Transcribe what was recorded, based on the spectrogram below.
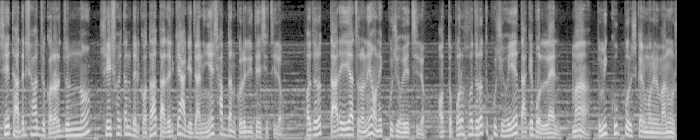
সে তাদের সাহায্য করার জন্য সে শয়তানদের কথা তাদেরকে আগে জানিয়ে সাবধান করে দিতে এসেছিল। হজরত তার এই আচরণে অনেক খুশি হয়েছিল। অতঃপর হজরত খুশি হয়ে তাকে বললেন মা, তুমি খুব পরিষ্কার মনের মানুষ।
